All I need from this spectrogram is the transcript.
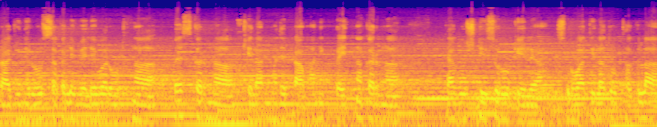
राजूने रोज सकाळी वेळेवर उठणं अभ्यास करणं खेळांमध्ये प्रामाणिक प्रयत्न करणं ह्या गोष्टी सुरू केल्या. सुरुवातीला तो थकला.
